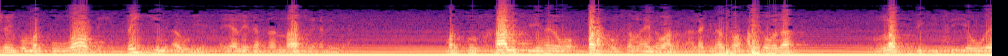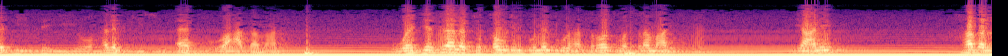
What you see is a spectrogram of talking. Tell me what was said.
shaygu markuu waadix bayin a u yahay ayaa la yidhahdaa naasix markuu khaalis yahay oo barax uusan lahaynna waa la dhaha laakiin halka waxaa laga wadaa lafdigiisa iyo weedhiisa iyo hadalkiisu aad buu u caddaa macnaha. Wa jazaalatu qawlin buu nebigu lahaa salawatullhi wasalaamu caleyh yacni hadal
